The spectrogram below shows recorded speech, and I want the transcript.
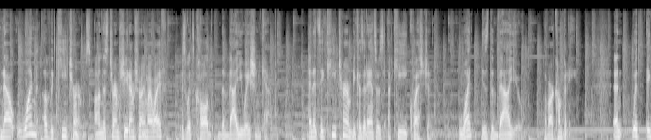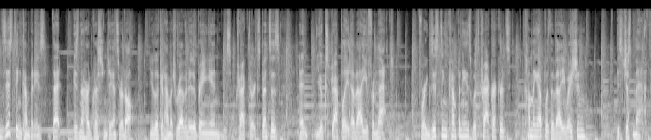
Now, one of the key terms on this term sheet I'm showing my wife is what's called the valuation cap. And it's a key term because it answers a key question What is the value of our company? And with existing companies, that isn't a hard question to answer at all. You look at how much revenue they're bringing in, you subtract their expenses, and you extrapolate a value from that. For existing companies with track records, coming up with a valuation is just math.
